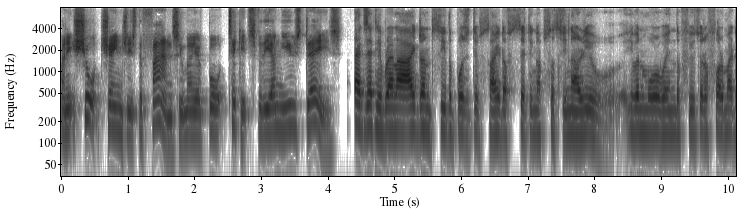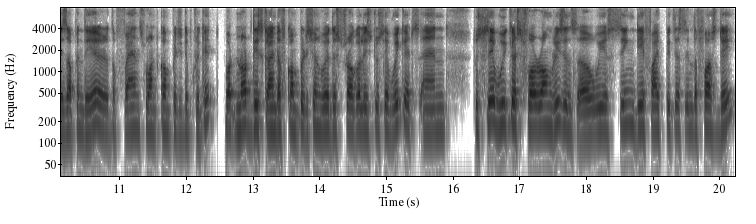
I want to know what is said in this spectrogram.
and it shortchanges the fans who may have bought tickets for the unused days. Exactly, Brian. I don't see the positive side of setting up such scenario. Even more when the future of format is up in the air. The fans want competitive cricket, but not this kind of competition where the struggle is to save wickets and to save wickets for wrong reasons. Uh, we are seeing day five pitches in the first day.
